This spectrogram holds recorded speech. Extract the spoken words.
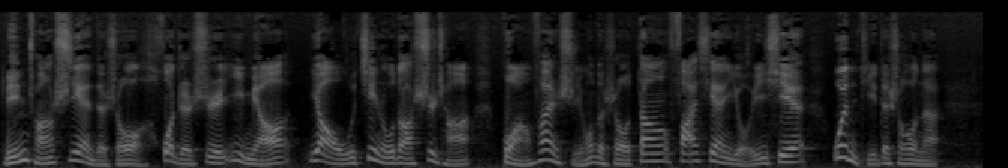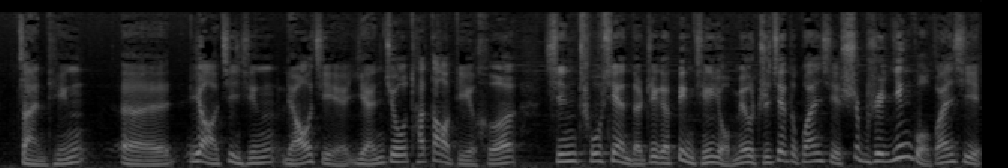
临床试验的时候，或者是疫苗药物进入到市场广泛使用的时候，当发现有一些问题的时候呢，暂停。呃，要进行了解研究，它到底和新出现的这个病情有没有直接的关系？是不是因果关系？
